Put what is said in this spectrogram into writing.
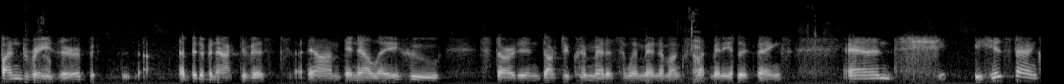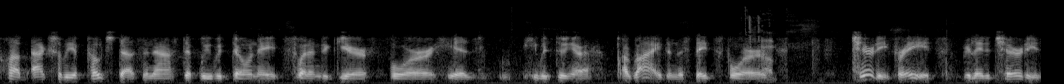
fundraiser, a bit of an activist um, in LA who starred in Dr. Quinn Medicine Women, amongst many other things. And his fan club actually approached us and asked if we would donate sweat under gear for his. He was doing a, a ride in the states for um. charity for AIDS related charities,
